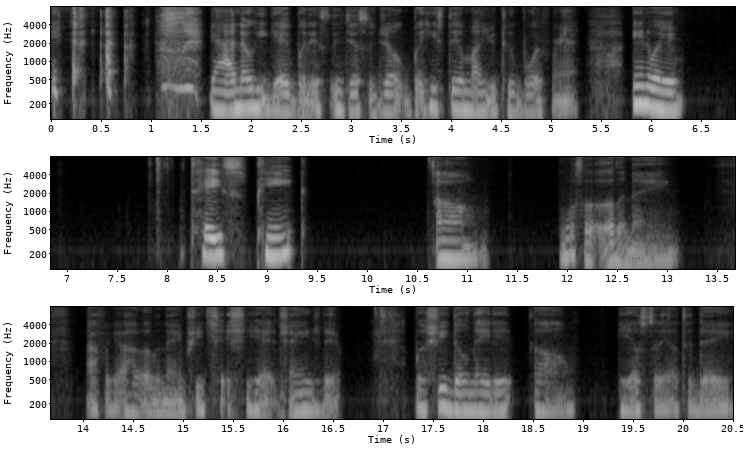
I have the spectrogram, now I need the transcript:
yeah, I know he gay, but it's it's just a joke. But he's still my YouTube boyfriend. Anyway, Taste Pink. Um, what's her other name? I forgot her other name. She she had changed it, but she donated. Um, yesterday or today.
